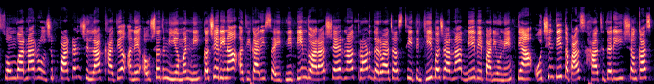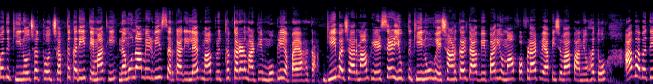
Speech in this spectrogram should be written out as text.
સોમવારના રોજ પાટણ જિલ્લા ખાદ્ય અને ઔષધ નિયમનની કચેરીના અધિકારી સહિતની ટીમ દ્વારા શહેરના ત્રણ દરવાજા સ્થિત ઘી બજારના બે વેપારીઓને ત્યાં ઓચિંતી તપાસ હાથ ધરી શંકાસ્પદ ઘીનો જથ્થો જપ્ત કરી તેમાંથી નમૂના મેળવી સરકારી લેબમાં પૃથ્થકરણ માટે મોકલી અપાયા હતા. ઘી બજારમાં ભેળસેળયુક્ત ઘીનું વેચાણ કરતા વેપારીઓમાં ફફડાટ વ્યાપી જવા પામ્યો હતો. આ બાબતે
